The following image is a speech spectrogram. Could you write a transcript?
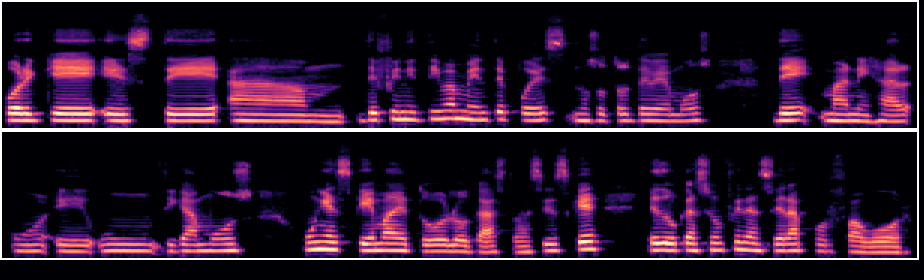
porque este, am, definitivamente, pues nosotros debemos de manejar un, eh, un, digamos, un esquema de todos los gastos. Así es que educación financiera, por favor,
